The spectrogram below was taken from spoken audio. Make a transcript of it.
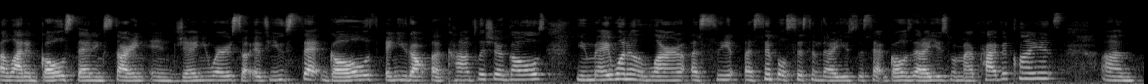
a lot of goal setting starting in January. So if you set goals and you don't accomplish your goals, you may want to learn a, a simple system that I use to set goals that I use with my private clients. Um,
